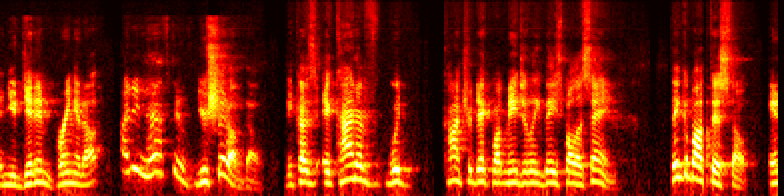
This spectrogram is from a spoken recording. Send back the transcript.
and you didn't bring it up. I didn't have to. You should have though, because it kind of would contradict what Major League Baseball is saying. Think about this though, and,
